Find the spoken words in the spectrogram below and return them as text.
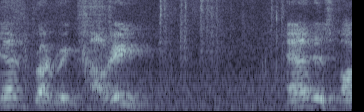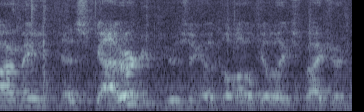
in Frederick County, and his army is scattered, using a colloquial expression,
